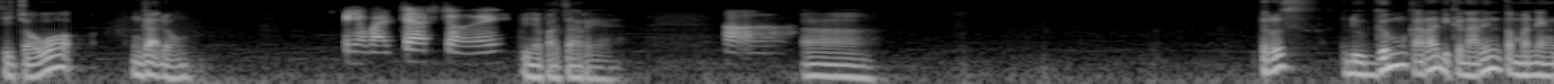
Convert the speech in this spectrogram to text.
Si cowok enggak dong, punya pacar coy punya pacar ya. Heeh. Eh, terus dugem karena dikenarin temen yang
